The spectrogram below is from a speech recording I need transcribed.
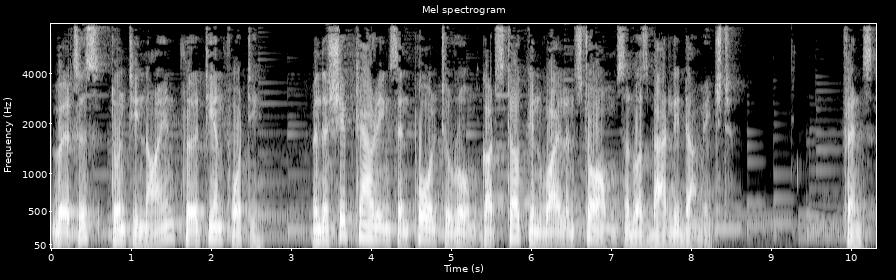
verses 29, 30 and 40. When the ship carrying St. Paul to Rome got stuck in violent storms and was badly damaged. Friends,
